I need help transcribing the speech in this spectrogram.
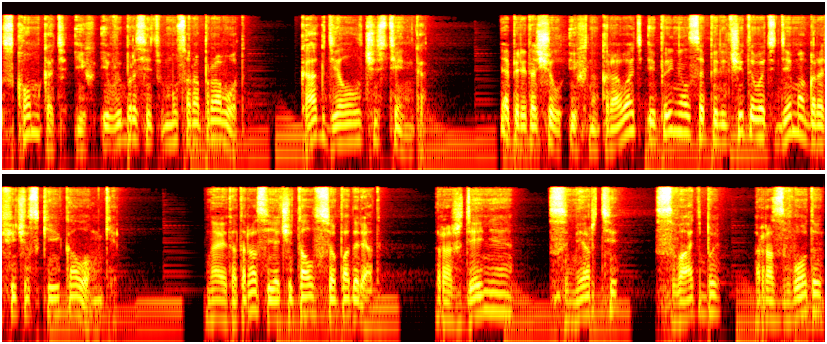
скомкать их и выбросить в мусоропровод, как делал частенько. Я перетащил их на кровать и принялся перечитывать демографические колонки – на этот раз я читал все подряд. Рождение, смерти, свадьбы, разводы,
